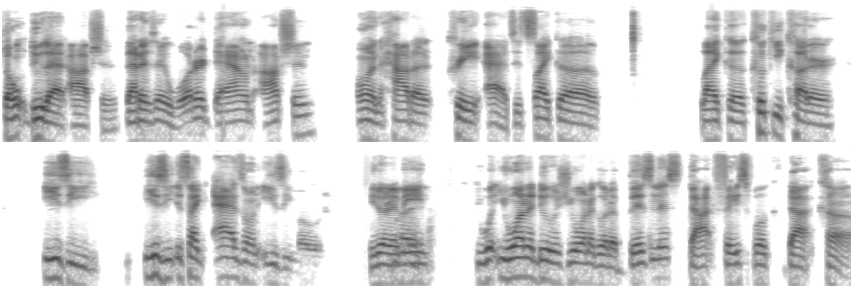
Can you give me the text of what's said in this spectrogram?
Don't do that option. That is a watered down option on how to create ads. It's like a like a cookie cutter easy easy it's like ads on easy mode. You know what right. I mean? What you want to do is you want to go to business.facebook.com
